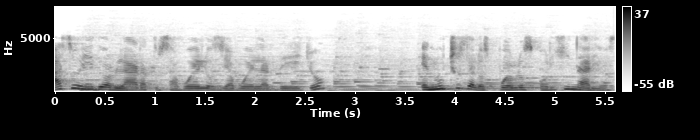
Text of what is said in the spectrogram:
¿Has oído hablar a tus abuelos y abuelas de ello? En muchos de los pueblos originarios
